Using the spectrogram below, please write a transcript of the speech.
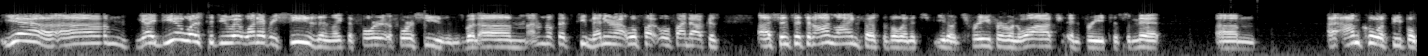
Yeah, um, the idea was to do it one every season, like the four four seasons. But um, I don't know if that's too many or not. We'll fi- we'll find out because uh, since it's an online festival and it's you know it's free for everyone to watch and free to submit. Um, I, I'm cool with people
